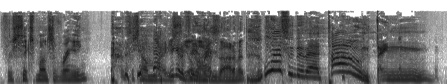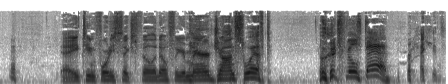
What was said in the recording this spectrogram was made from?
for six months of ringing. That's how mighty you get a few lasts. rings out of it. Listen to that tone. Ding. Yeah, 1846, Philadelphia Mayor John Swift. it's Phil's dad. Right.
